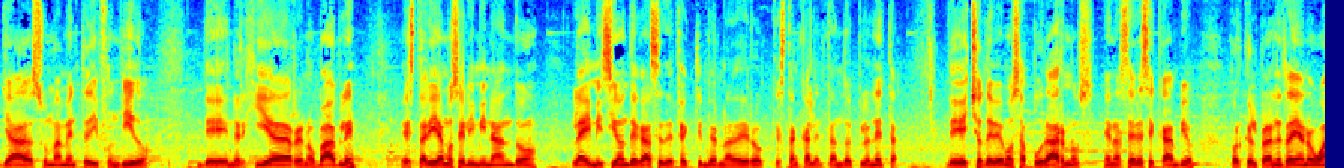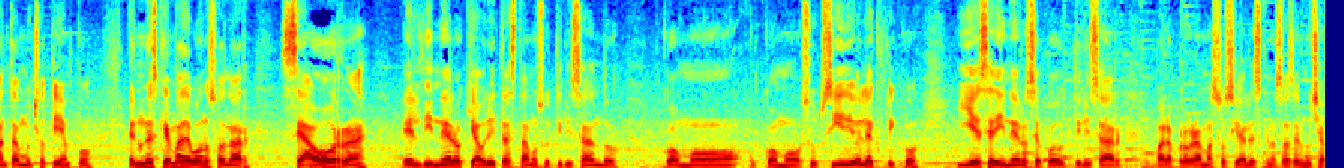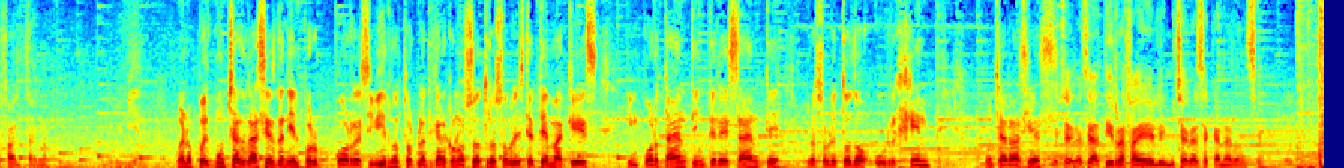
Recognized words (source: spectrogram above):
ya sumamente difundido de energía renovable, estaríamos eliminando la emisión de gases de efecto invernadero que están calentando el planeta. De hecho, debemos apurarnos en hacer ese cambio porque el planeta ya no aguanta mucho tiempo. En un esquema de bono solar se ahorra el dinero que ahorita estamos utilizando como, como subsidio eléctrico y ese dinero se puede utilizar para programas sociales que nos hacen mucha falta. Bueno, pues muchas gracias Daniel por, por, recibirnos, por platicar con nosotros sobre este tema que es importante, interesante, pero sobre todo urgente. Muchas gracias. Muchas gracias a ti Rafael y muchas gracias a Canal 11.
